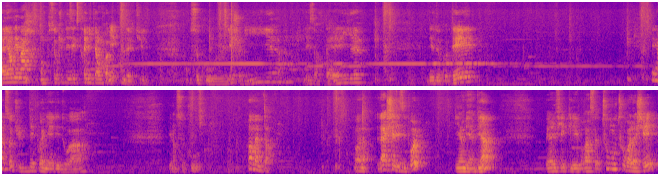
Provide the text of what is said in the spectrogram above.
Allez, on démarre. On s'occupe des extrémités en premier, comme d'habitude. On secoue les chevilles, les orteils, des deux côtés. Et on s'occupe des poignets, des doigts. Et on secoue en même temps. Voilà. Lâchez les épaules. Bien, bien, bien. Vérifiez que les bras soient tout mou, tout relâchés.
